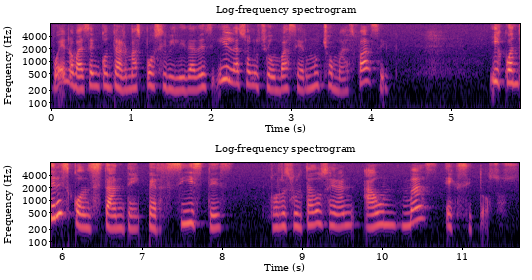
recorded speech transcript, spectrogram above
bueno, vas a encontrar más posibilidades y la solución va a ser mucho más fácil. Y cuando eres constante y persistes, los resultados serán aún más exitosos.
